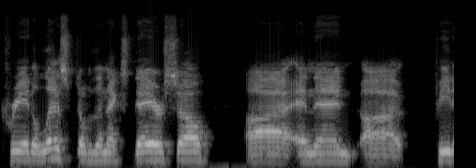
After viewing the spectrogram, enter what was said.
create a list over the next day or so, uh, and then uh, Pete,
